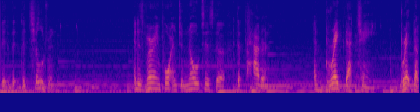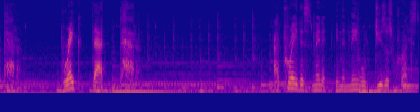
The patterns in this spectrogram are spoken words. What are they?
the, the, the children. It is very important to notice the, the pattern and break that chain, break that pattern, break that pattern. I pray this minute in the name of Jesus Christ.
